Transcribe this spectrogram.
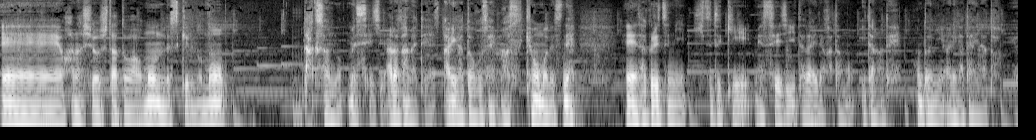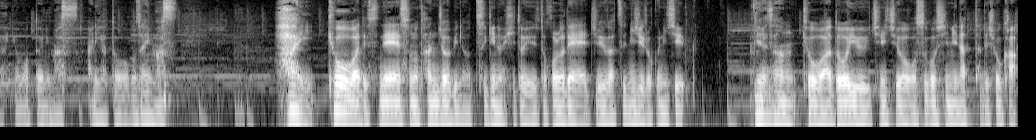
えー、お話をしたとは思うんですけれども、たくさんのメッセージ、改めてありがとうございます。今日もですね、えー、昨日に引き続きメッセージいただいた方もいたので本当にありがたいなというふうに思っておりますありがとうございますはい。今日はですねその誕生日の次の日というところで10月26日。皆さん今日はどういう一日をお過ごしになったでしょうか？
